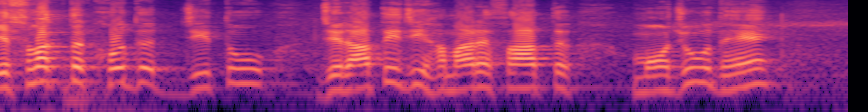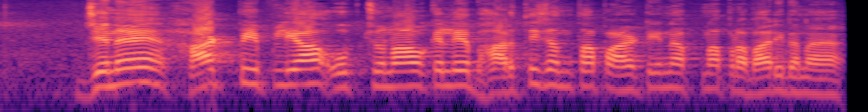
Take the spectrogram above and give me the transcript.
इस वक्त खुद जीतू जिराती जी हमारे साथ मौजूद हैं, जिन्हें हाट पिपलिया उपचुनाव के लिए भारतीय जनता पार्टी ने अपना प्रभारी बनाया।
